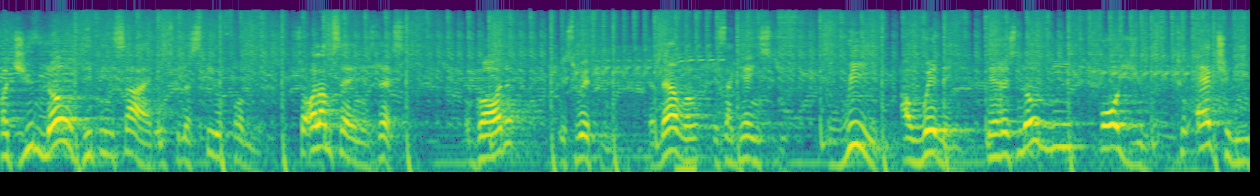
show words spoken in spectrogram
But you know deep inside it's to steal from you. So all I'm saying is this God is with you, the devil is against you. We are winning. There is no need for you to actually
